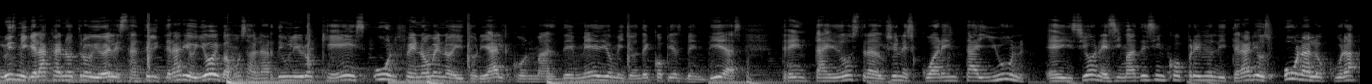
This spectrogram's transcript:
Luis Miguel acá en otro video del estante literario y hoy vamos a hablar de un libro que es un fenómeno editorial con más de medio millón de copias vendidas 32 traducciones, 41 ediciones y más de 5 premios literarios, una locura.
